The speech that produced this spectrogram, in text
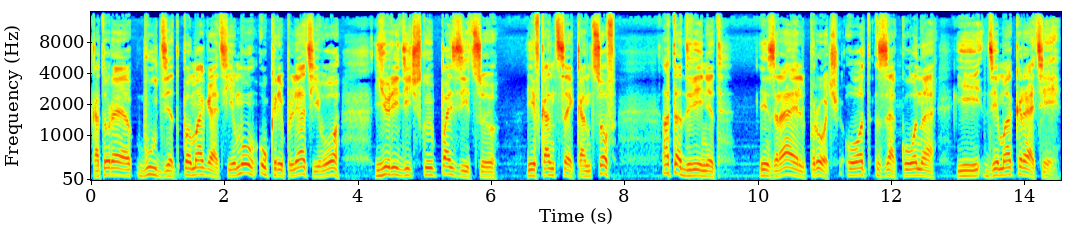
которая будет помогать ему укреплять его юридическую позицию и в конце концов отодвинет Израиль прочь от закона и демократии,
